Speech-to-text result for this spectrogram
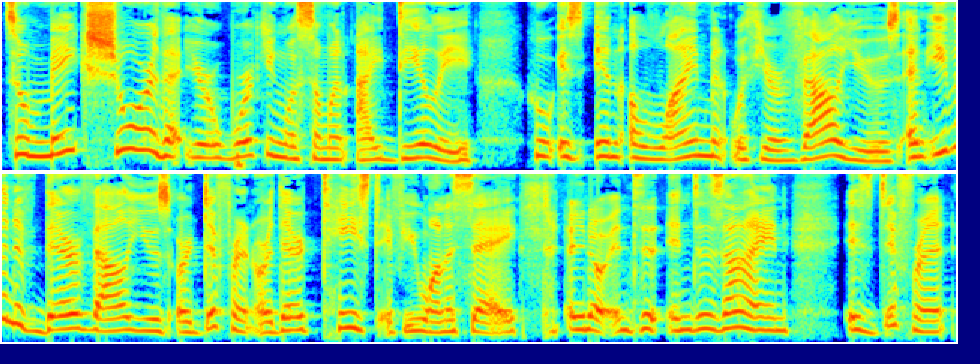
So make sure that you're working with someone ideally who is in alignment with your values. And even if their values are different or their taste, if you want to say, you know, in, in design is different,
